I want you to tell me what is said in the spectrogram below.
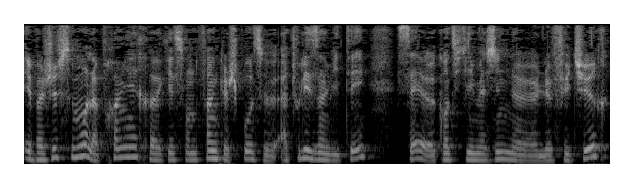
et ben justement, la première question de fin que je pose à tous les invités, c'est quand tu imagines le futur,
